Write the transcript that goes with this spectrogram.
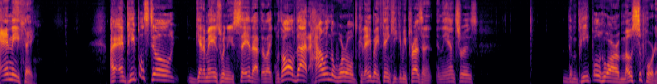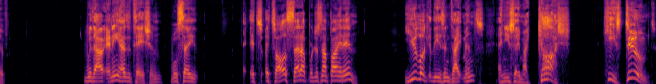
Anything. I, and people still get amazed when you say that. They're like, with all that, how in the world could anybody think he can be president? And the answer is the people who are most supportive, without any hesitation, will say, it's it's all a setup. We're just not buying in. You look at these indictments and you say, "My gosh, he's doomed."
